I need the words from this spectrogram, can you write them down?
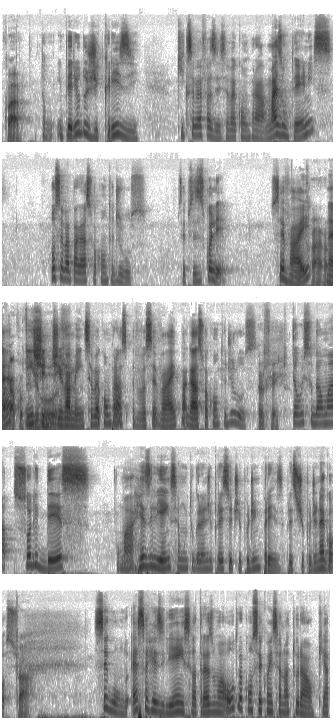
Claro. Então, em períodos de crise, o que, que você vai fazer? Você vai comprar mais um tênis ou você vai pagar a sua conta de luz? Você precisa escolher. Você vai, Claro, né? pagar a conta de luz. instintivamente você vai comprar, você vai pagar a sua conta de luz. Perfeito. Então isso dá uma solidez, uma resiliência muito grande para esse tipo de empresa, para esse tipo de negócio. Tá. Segundo, essa resiliência ela traz uma outra consequência natural, que é a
